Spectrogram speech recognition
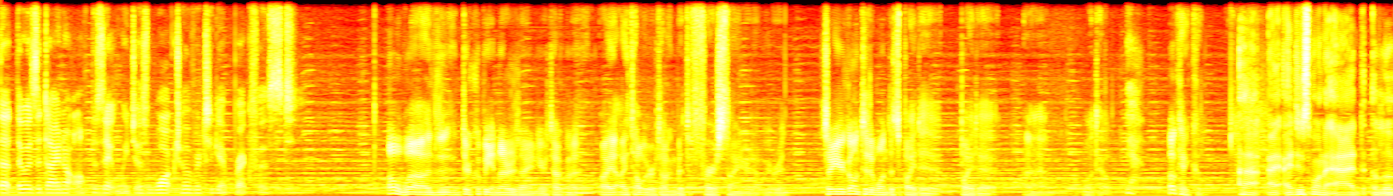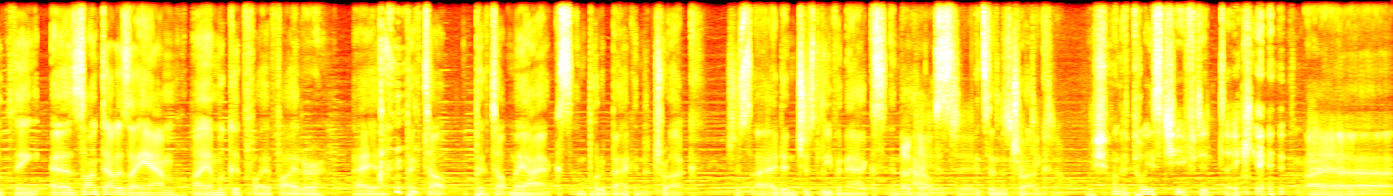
that there was a diner opposite and we just walked over to get breakfast. Oh well, th- there could be another diner you're talking about. I, I thought we were talking about the first diner that we were in. So you're going to the one that's by the by the um, motel. Yeah. Okay, cool. Uh, I, I just want to add a little thing. As zonked out as I am, I am a good firefighter. I uh, picked up picked up my axe and put it back in the truck. Just I, I didn't just leave an axe in the Okay, house. that's, uh, it's in the truck. thing to. I'm sure the police chief did take it. Uh,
